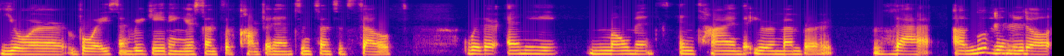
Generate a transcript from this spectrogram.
your voice and regaining your sense of confidence and sense of self? Were there any moments in time that you remember that um, move the mm-hmm. needle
